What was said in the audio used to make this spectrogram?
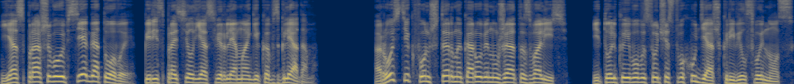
«Я спрашиваю, все готовы?» – переспросил я, сверля магика взглядом. Ростик, фон Штерн и Коровин уже отозвались, и только его высочество худяш кривил свой нос.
